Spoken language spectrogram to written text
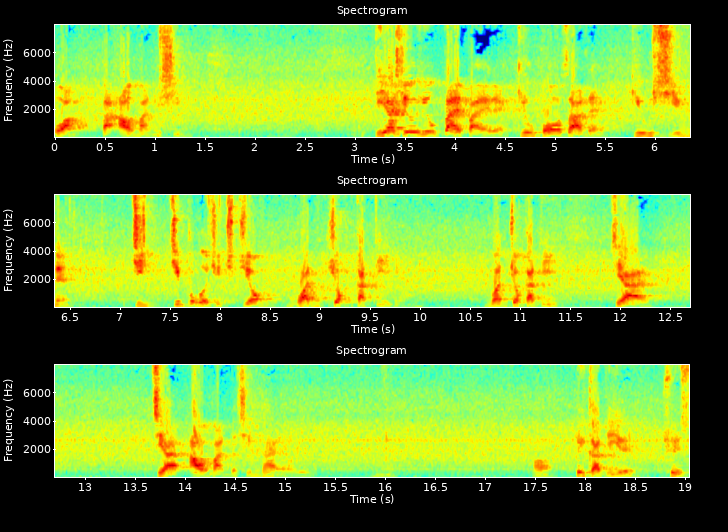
妄、和傲慢的心。底下烧香拜拜咧，求菩萨咧，求神咧，只只不过是一种满足家己尔，满足家己加加傲慢的心态而已。嗯，啊，对家己咧，确实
